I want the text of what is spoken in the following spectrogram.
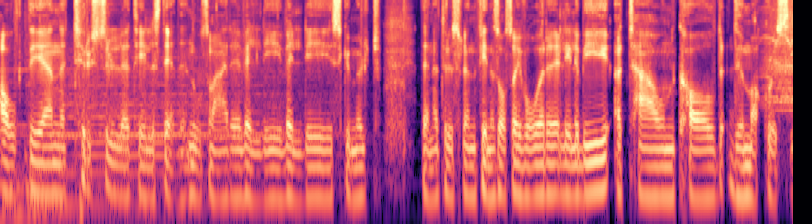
alltid en trussel til stede, noe som er veldig, veldig skummelt. Denne trusselen finnes også i vår lille by, A Town Called Democracy.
